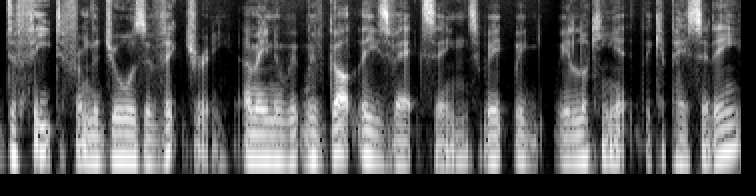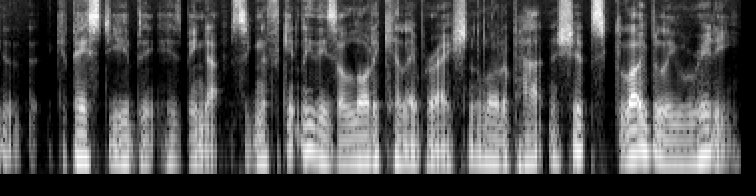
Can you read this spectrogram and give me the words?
defeat from the jaws of victory. I mean, we, have got these vaccines. We, we, we're looking at the capacity. The capacity has been up significantly. There's a lot of collaboration, a lot of partnerships globally already.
